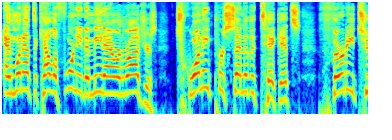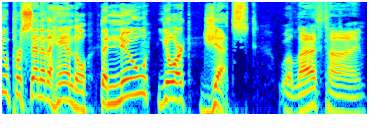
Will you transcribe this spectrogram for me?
and went out to California to meet Aaron Rodgers. 20% of the tickets, 32% of the handle. The New York Jets. Well, last time,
